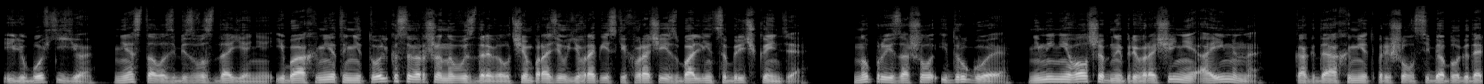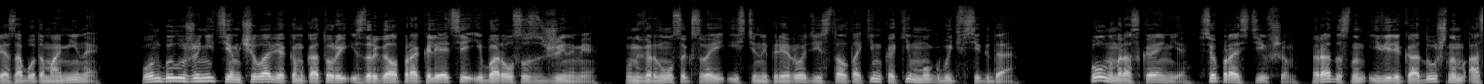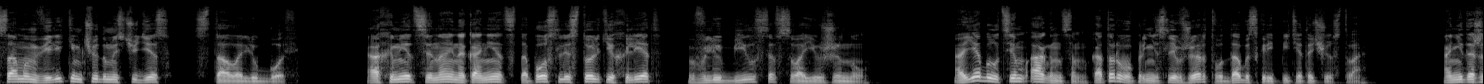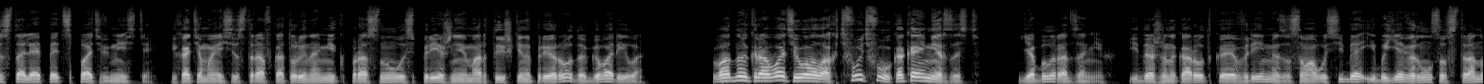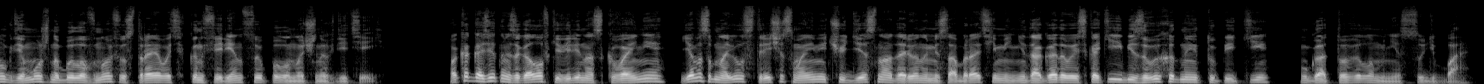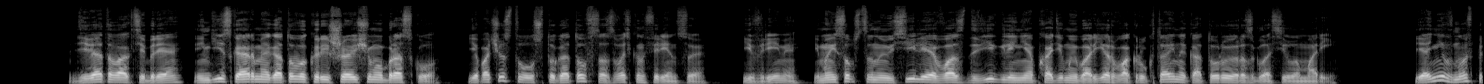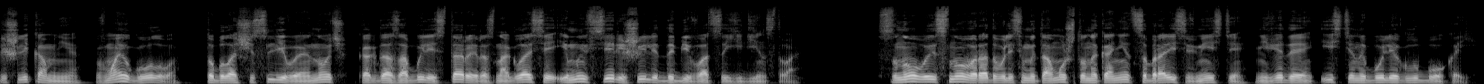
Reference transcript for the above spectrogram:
И любовь ее не осталось без воздаяния, ибо Ахмед не только совершенно выздоровел, чем поразил европейских врачей из больницы Бричкенди, но произошло и другое, не менее волшебное превращение, а именно, когда Ахмед пришел в себя благодаря заботам Амины, он был уже не тем человеком, который изрыгал проклятия и боролся с джинами. Он вернулся к своей истинной природе и стал таким, каким мог быть всегда. Полным раскаяния, все простившим, радостным и великодушным, а самым великим чудом из чудес стала любовь. Ахмед Синай наконец-то, после стольких лет, влюбился в свою жену. А я был тем агнцем, которого принесли в жертву, дабы скрепить это чувство. Они даже стали опять спать вместе, и хотя моя сестра, в которой на миг проснулась прежняя мартышкина природа, говорила, «В одной кровати у Аллах, тьфу-тьфу, какая мерзость!» Я был рад за них, и даже на короткое время за самого себя, ибо я вернулся в страну, где можно было вновь устраивать конференцию полуночных детей. Пока газетные заголовки вели нас к войне, я возобновил встречи с моими чудесно одаренными собратьями, не догадываясь, какие безвыходные тупики уготовила мне судьба. 9 октября индийская армия готова к решающему броску. Я почувствовал, что готов созвать конференцию. И время, и мои собственные усилия воздвигли необходимый барьер вокруг тайны, которую разгласила Мари. И они вновь пришли ко мне, в мою голову, то была счастливая ночь, когда забылись старые разногласия, и мы все решили добиваться единства. Снова и снова радовались мы тому, что наконец собрались вместе, не ведая истины более глубокой.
